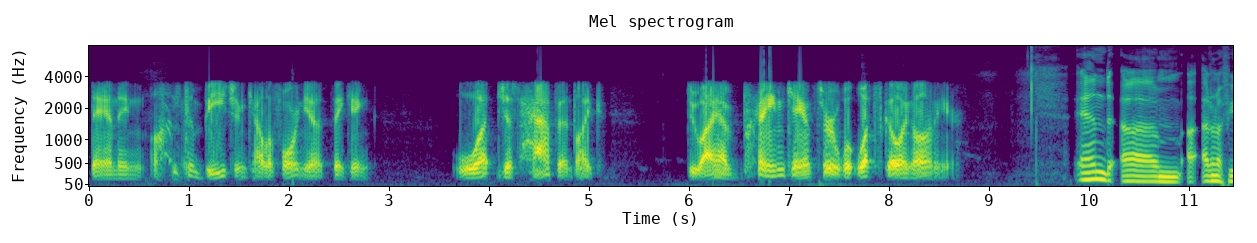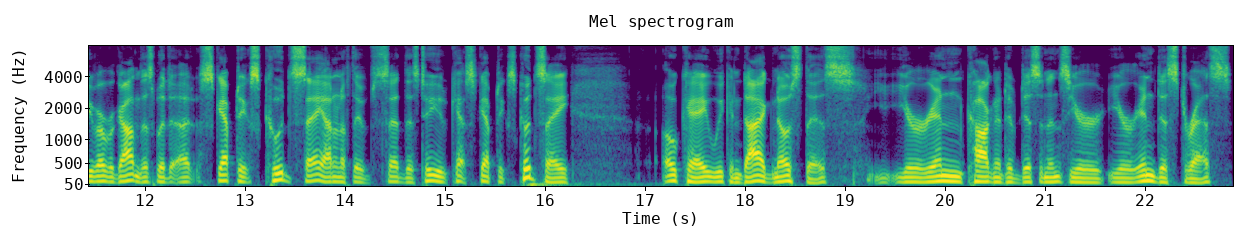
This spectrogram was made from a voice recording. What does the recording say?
standing on the beach in California thinking, what just happened? Like, do I have brain cancer? What's going on here? And um, I don't know if you've ever gotten this, but uh, skeptics could say, I don't know if they've said this to you, skeptics could say okay, we can diagnose this. You're in cognitive dissonance. You're you're in distress.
